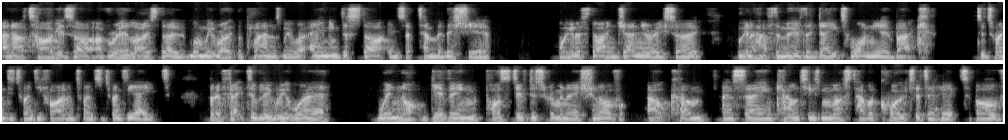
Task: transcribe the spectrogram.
and our targets are, I've realized though, when we wrote the plans, we were aiming to start in September this year. We're going to start in January. So we're going to have to move the dates one year back to 2025 and 2028. But effectively, we, we're, we're not giving positive discrimination of outcome and saying counties must have a quota to hit of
